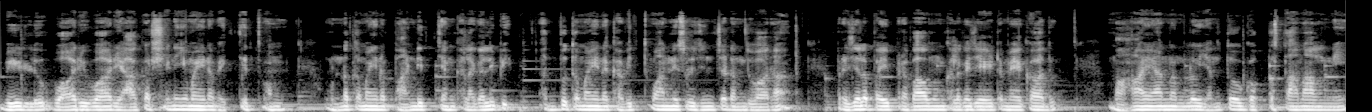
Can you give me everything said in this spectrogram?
వీళ్ళు వారి వారి ఆకర్షణీయమైన వ్యక్తిత్వం ఉన్నతమైన పాండిత్యం కలగలిపి అద్భుతమైన కవిత్వాన్ని సృజించడం ద్వారా ప్రజలపై ప్రభావం కలగజేయటమే కాదు మహాయానంలో ఎంతో గొప్ప స్థానాలని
